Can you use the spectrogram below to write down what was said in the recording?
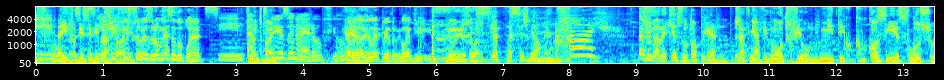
Desculpa. Aí fazia sentido para Mas a fico feliz história. saberes o nome dessa dupla, hein? Sim. Muito a bem. Teresa, não era o filme? Não, É. ele, ele é Pedro, ele é de Nuno e eu sou Vasco. Vocês realmente. A verdade é que antes do Top Gun já tinha havido um outro filme mítico que conseguia esse luxo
